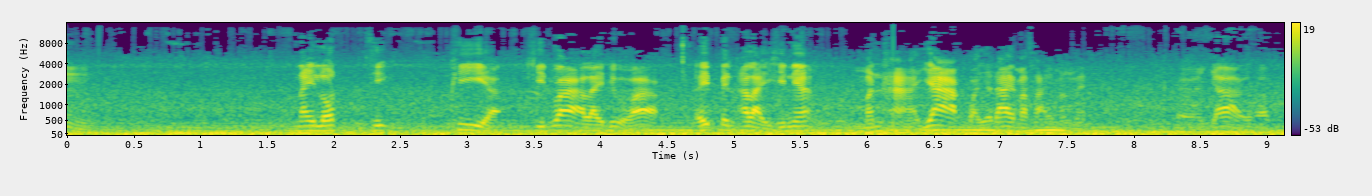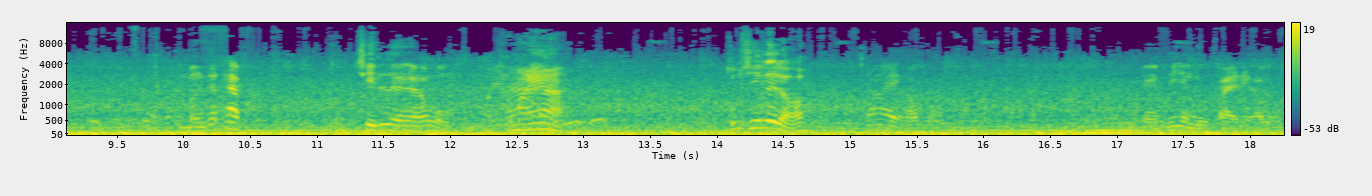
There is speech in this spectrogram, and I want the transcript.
มในรถที่พี่อะคิดว่าอะไรที่แบบว่า เอ้ยเป็นอะไรชิ้นเนี้ย มันหายากกว่าจะได้มาใส่มั้งไหมหายากครับ มันก็แทบทุกชิ้นเลยนะครับผมทำไมอะ ทุกชิ้นเลยเหรอ ใช่ครับผมอย่างที่ยังดูไฟเนี่ยครับผม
